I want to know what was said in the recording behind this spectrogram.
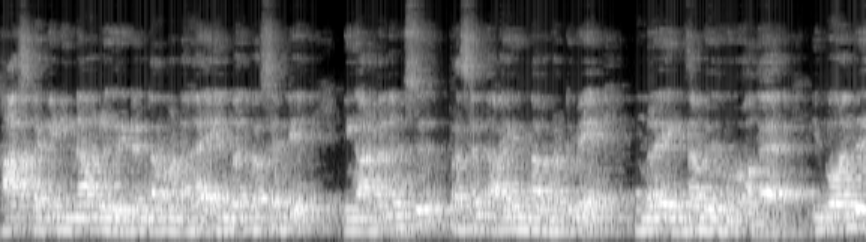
காசு கட்டிட்டீங்கன்னா உங்களுக்கு ரிட்டர்ன் தர மாட்டாங்க எண்பது பர்சன்டேஜ் நீங்க அட்டண்டன்ஸ் ப்ரெசென்ட் ஆகியிருந்தால் மட்டுமே உங்களை எக்ஸாம் எழுதி விடுவாங்க. இப்போ வந்து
